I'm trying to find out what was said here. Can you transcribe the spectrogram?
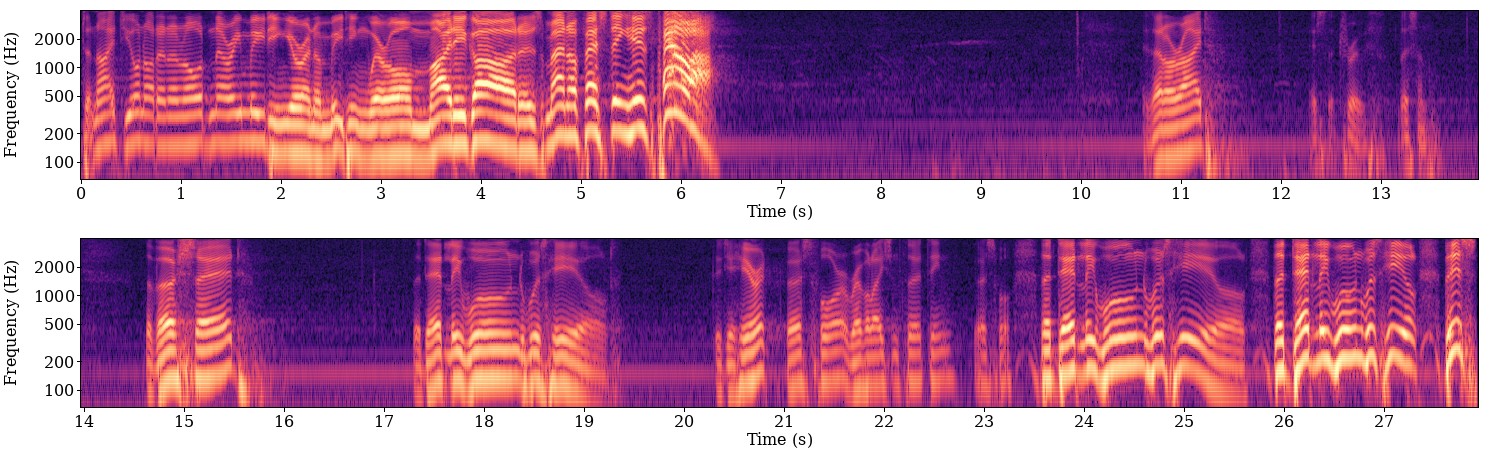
Tonight, you're not in an ordinary meeting, you're in a meeting where Almighty God is manifesting His power. Is that all right? It's the truth. Listen. The verse said, The deadly wound was healed. Did you hear it? Verse 4, Revelation 13, verse 4. The deadly wound was healed. The deadly wound was healed. This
